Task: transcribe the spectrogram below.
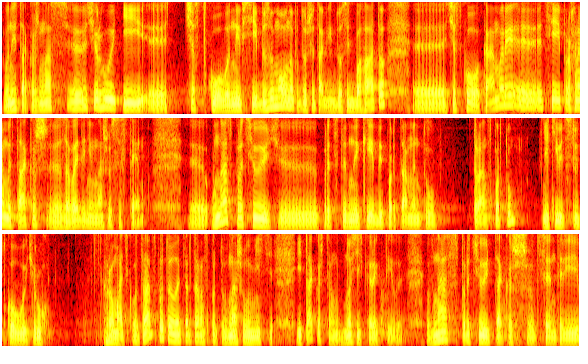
Вони також нас е, чергують. І е, частково, не всі, безумовно, тому що там їх досить багато. Частково камери цієї програми також заведені в нашу систему. У нас працюють представники департаменту транспорту, які відслідковують рух громадського транспорту, електротранспорту в нашому місті, і також там вносять корективи. В нас працюють також в центрі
